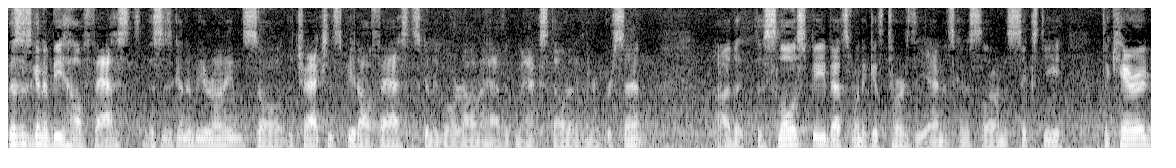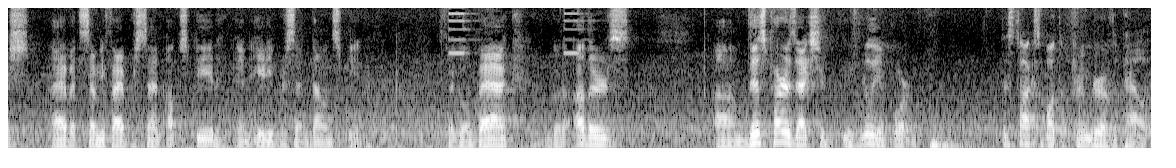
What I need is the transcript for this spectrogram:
This is going to be how fast this is going to be running. So the traction speed, how fast it's going to go around. I have it maxed out at 100%. Uh, the, the slow speed, that's when it gets towards the end. It's going to slow down to 60. The carriage, I have it 75% up speed and 80% down speed. If I go back, go to others, um, this part is actually is really important. This talks about the perimeter of the pallet.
